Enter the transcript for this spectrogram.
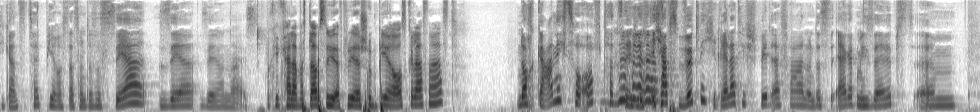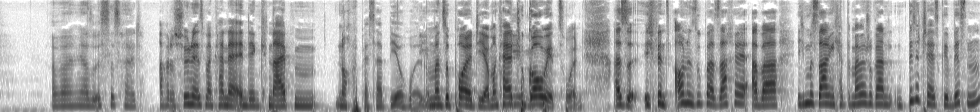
die ganze Zeit Bier rauslassen und das ist sehr, sehr, sehr nice. Okay, Carla, was glaubst du, wie oft du dir schon Bier rausgelassen hast? Noch gar nicht so oft tatsächlich. Ich habe es wirklich relativ spät erfahren und das ärgert mich selbst. Ähm, aber ja, so ist es halt. Aber das Schöne ist, man kann ja in den Kneipen noch besser Bier holen. Und man supportet die. Und man kann ja to go jetzt holen. Also ich finde es auch eine super Sache, aber ich muss sagen, ich hatte manchmal sogar ein bisschen schlechtes Gewissen.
